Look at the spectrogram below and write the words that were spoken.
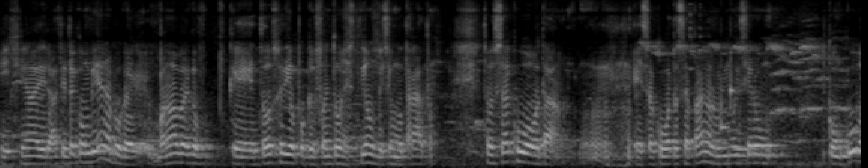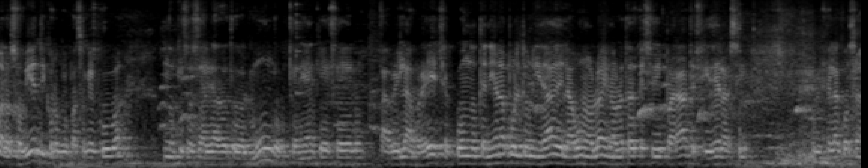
Y China dirá, a ti te conviene porque van a ver que, todo se dio porque fue en tu gestión que hicimos trato. Entonces esa cuota, mm, esa cuota se paga, lo mismo hicieron con Cuba, los soviéticos, lo que pasa es que Cuba no quiso salir de todo el mundo, tenían que ser, abrir la brecha. Cuando tenía la oportunidad de la uno hablar y no hablar ese disparate, Fidel así, porque la cosa,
